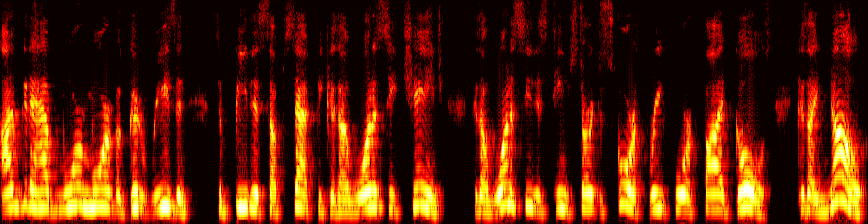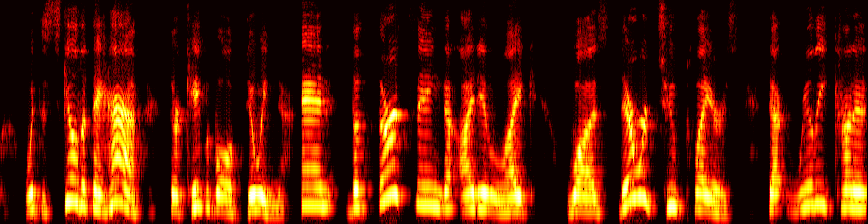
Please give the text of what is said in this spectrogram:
I'm going to have more and more of a good reason to be this upset because I want to see change because I want to see this team start to score three, four, five goals because I know with the skill that they have, they're capable of doing that. And the third thing that I didn't like was there were two players that really kind of,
